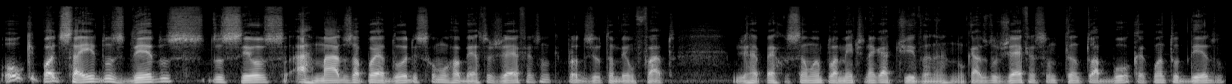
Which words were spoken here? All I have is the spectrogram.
ou que pode sair dos dedos dos seus armados apoiadores, como Roberto Jefferson, que produziu também um fato de repercussão amplamente negativa. Né? No caso do Jefferson, tanto a boca quanto o dedo,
